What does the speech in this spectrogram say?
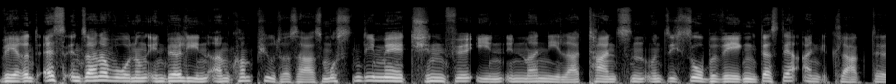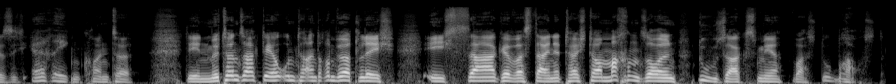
Während es in seiner Wohnung in Berlin am Computer saß, mussten die Mädchen für ihn in Manila tanzen und sich so bewegen, dass der Angeklagte sich erregen konnte. Den Müttern sagte er unter anderem wörtlich Ich sage, was deine Töchter machen sollen, du sagst mir, was du brauchst.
